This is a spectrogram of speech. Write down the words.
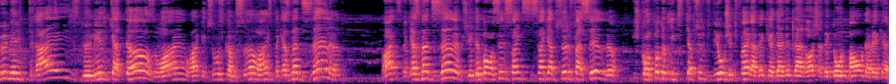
2013, 2014, ouais, ouais, quelque chose comme ça, ouais. Ça fait quasiment 10 ans, là. Ouais, ça fait quasiment 10 ans, là, puis j'ai dépensé 500-600 capsules faciles, là. je compte pas toutes les petites capsules vidéo que j'ai pu faire avec euh, David Laroche, avec d'autres mondes, avec, euh,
